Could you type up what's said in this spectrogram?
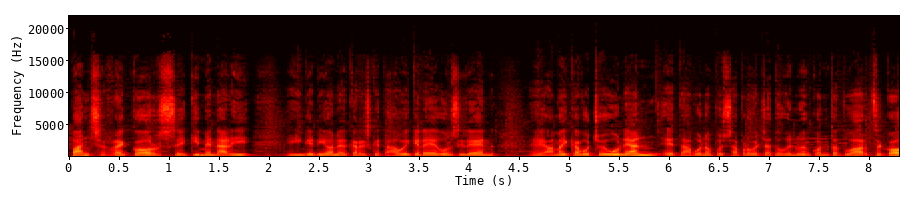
Punch Records ekimenari egin genion elkarrizketa. Hauek ere egon ziren eh, amaika botxo egunean eta bueno, pues, aprobetsatu genuen kontatu hartzeko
